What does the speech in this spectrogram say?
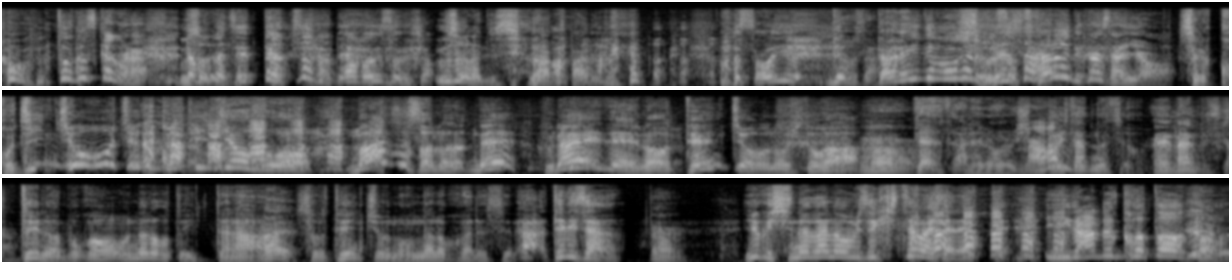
本当ですかこれ。僕は絶対嘘だって。やっぱ嘘でしょ。嘘なんですよ。やっぱりね。まあそういうでもさ誰にでも分かる。それさ嘘つかないでくださいよ。それ個人情報中の個人情報を まずそのねフライデーの店長の人が、うん。であれの失敗したんですよ。え何ですか？というのは僕は女の子と言ったら、はい。その店長の女の子がですね「あテリーさん。うんよく品川のお店来てましたね」って「いらぬこと」と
